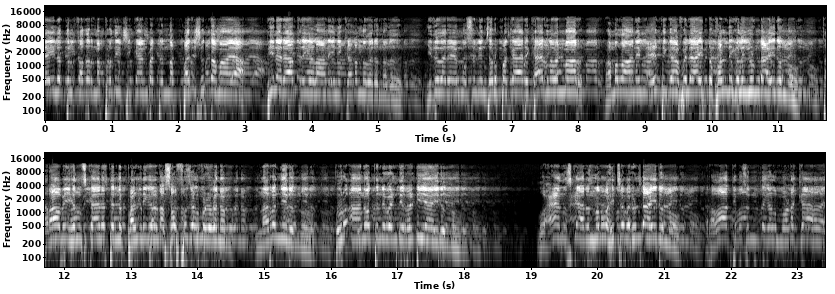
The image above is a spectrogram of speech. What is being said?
ലൈലത്തുൽ ഖദറിനെ പ്രതീക്ഷിക്കാൻ പറ്റുന്ന പരിശുദ്ധമായ ദിനരാത്രികളാണ് ഇനി കടന്നു വരുന്നത്. ഇതുവരെ മുസ്ലിം ചെറുപ്പക്കാർ കാരണവന്മാർ റമദാനിൽ എഴുത്തികാഫിലായിട്ട് പള്ളികളിൽ ഉണ്ടായിരുന്നു തറാവീഹ് നിസ്കാരത്തിന് പള്ളികളുടെ സൊഫുകൾ മുഴുവനും നിറഞ്ഞിരുന്നു. ഖുർആാനോത്തിന് വേണ്ടി റെഡിയായിരുന്നു. ദുഹാനസ്കാരം നിർവഹിച്ചവരുണ്ടായിരുന്നു. റവാത്തിബ് സുന്നത്തുകൾ മുടക്കാതെ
